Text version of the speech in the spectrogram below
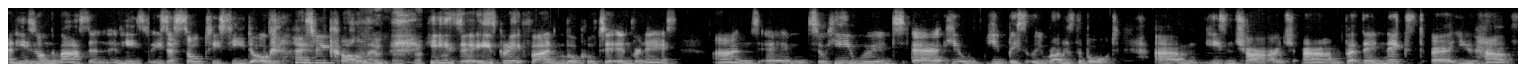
and he's on the Massan, and he's he's a salty sea dog, as we call him. he's uh, he's great fun, local to Inverness and um, so he would uh, he he basically runs the boat. Um, he's in charge. Um, but then next uh, you have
